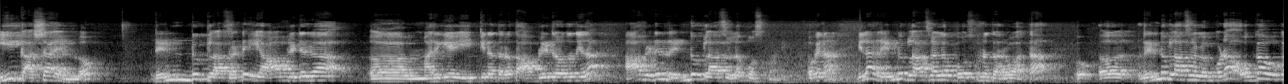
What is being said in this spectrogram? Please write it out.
ఈ కషాయంలో రెండు గ్లాసులు అంటే ఈ హాఫ్ లీటర్గా మరిగే ఇంకిన తర్వాత హాఫ్ లీటర్ అవుతుంది కదా హాఫ్ లీటర్ రెండు గ్లాసుల్లో పోసుకోండి. ఓకేనా? ఇలా రెండు గ్లాసులలో పోసుకున్న తర్వాత రెండు గ్లాసులలో కూడా ఒక ఒక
